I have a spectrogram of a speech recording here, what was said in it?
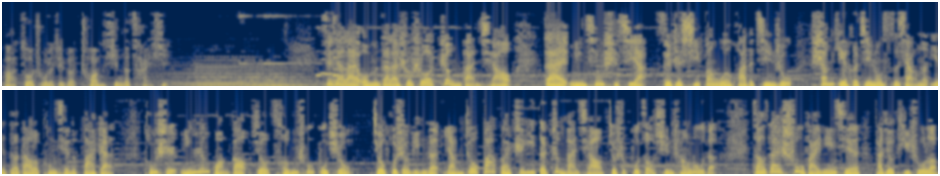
啊，做出了这个创新的菜系。接下来，我们再来说说郑板桥。在明清时期啊，随着西方文化的进入，商业和金融思想呢，也得到了空前的发展，同时名人广告就层出不穷。久负盛名的扬州八怪之一的郑板桥就是不走寻常路的。早在数百年前，他就提出了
